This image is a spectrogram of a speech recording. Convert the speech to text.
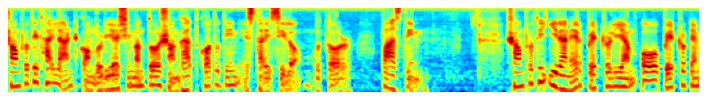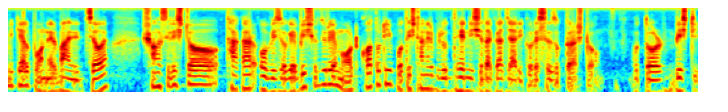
সম্প্রতি থাইল্যান্ড, কম্বোডিয়া সীমান্ত সংঘাত কতদিন স্থায়ী ছিল? উত্তর, পাঁচ দিন। সম্প্রতি ইরানের পেট্রোলিয়াম ও পেট্রোকেমিক্যাল পণ্যের বাণিজ্য সংশ্লিষ্ট থাকার অভিযোগে বিশ্বজুড়ে মোট কতটি প্রতিষ্ঠানের বিরুদ্ধে নিষেধাজ্ঞা জারি করেছে যুক্তরাষ্ট্র? উত্তর, বিশটি।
